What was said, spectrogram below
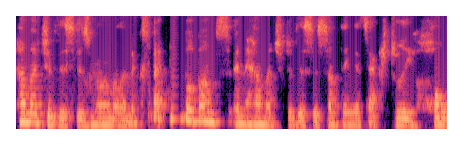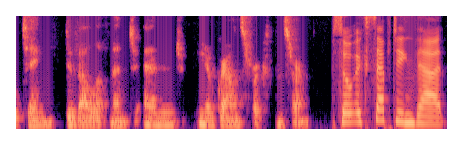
how much of this is normal and expectable bumps and how much of this is something that's actually halting development and you know grounds for concern. So accepting that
